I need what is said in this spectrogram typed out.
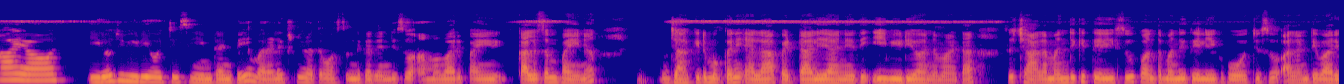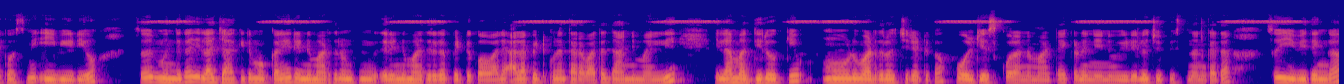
హాయ్ ఆల్. ఈరోజు వీడియో వచ్చేసి ఏంటంటే వరలక్ష్మి వ్రతం వస్తుంది కదండి. సో అమ్మవారి పై కలసం పైన జాకెట్ ముక్కని ఎలా పెట్టాలి అనేది ఈ వీడియో అన్నమాట. సో చాలామందికి తెలుసు కొంతమందికి తెలియకపోవచ్చు. సో అలాంటి వారి కోసమే ఈ వీడియో. సో ముందుగా ఇలా జాకెట్ ముక్కని రెండు మడతలు ఉంటుంది రెండు మడతలుగా పెట్టుకోవాలి. అలా పెట్టుకున్న తర్వాత దాన్ని మళ్ళీ ఇలా మధ్యలోకి మూడు మడతలు వచ్చేటట్టుగా ఫోల్డ్ చేసుకోవాలన్నమాట. ఇక్కడ నేను వీడియోలో చూపిస్తున్నాను కదా. సో ఈ విధంగా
